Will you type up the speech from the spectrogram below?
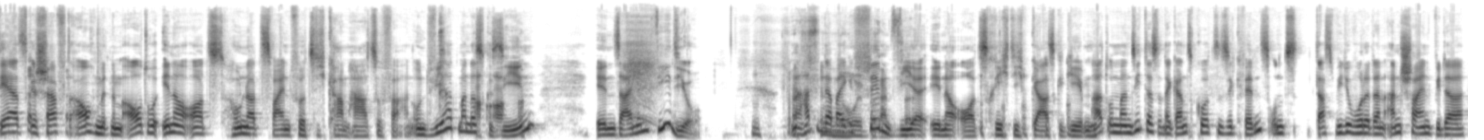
der hat's geschafft, auch mit einem Auto innerorts 142 km/h zu fahren. Und wie hat man das gesehen? In seinem Video. Man hat ihn dabei gefilmt, wie er innerorts richtig Gas gegeben hat. Und man sieht das in einer ganz kurzen Sequenz. Und das Video wurde dann anscheinend wieder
